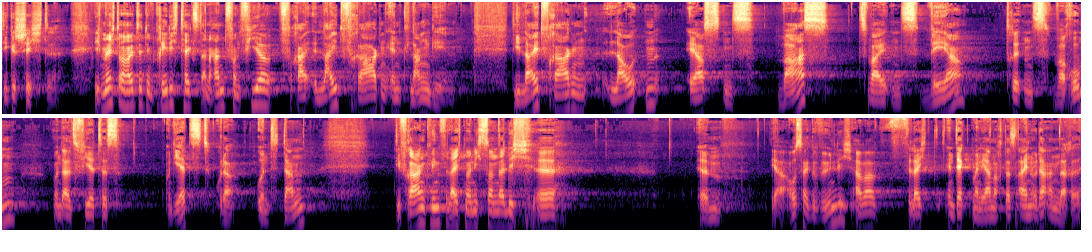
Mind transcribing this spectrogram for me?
die Geschichte. Ich möchte heute den Predigtext anhand von vier Leitfragen entlang gehen. Die Leitfragen lauten erstens was, zweitens wer, drittens warum und als viertes und jetzt oder und dann. Die Fragen klingen vielleicht noch nicht sonderlich äh, ähm, ja, außergewöhnlich, aber vielleicht entdeckt man ja noch das ein oder andere.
